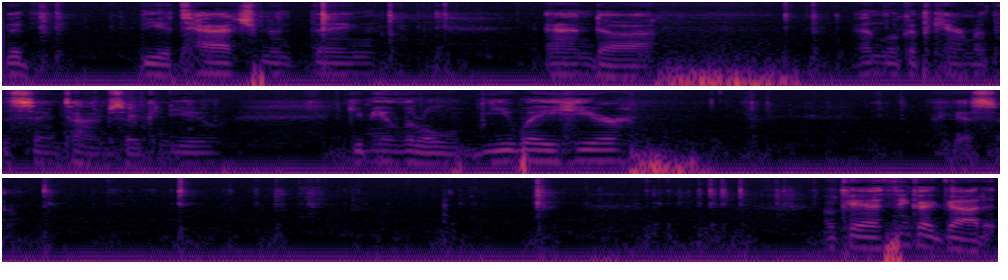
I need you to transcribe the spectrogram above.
the the attachment thing and uh, and look at the camera at the same time. So can you give me a little leeway here? I guess so. Okay, I think I got it.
